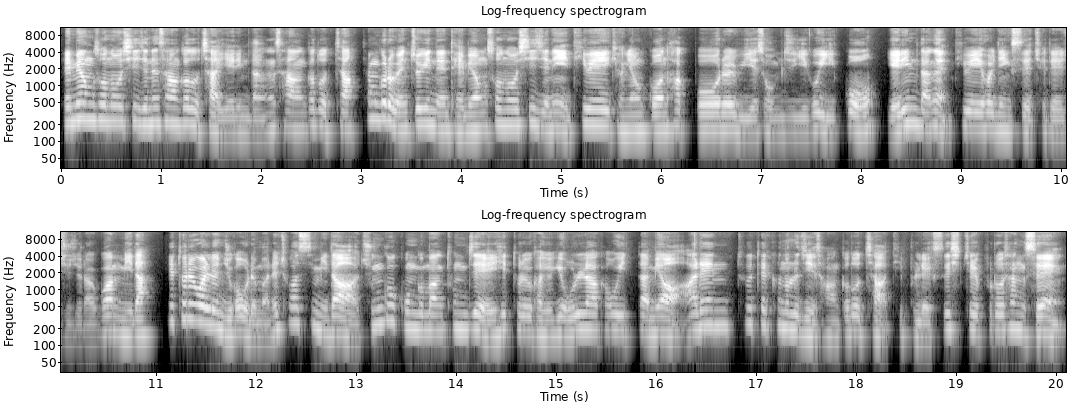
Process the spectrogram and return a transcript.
대명 소노 시즌은 상한가 도착, 예림당은 상한가 도착. 참고로 왼쪽에 있는 대명 소노 시즌이 티웨이 경영권 확보를 위해서 움직이고 있고, 예림당은 티웨이 홀딩스 최대 주주라고 합니다. 히토리 관련주가 오랜만에 좋았습니다. 중국 공급망 통제에 히토리 가격이 올라가고 있다며 RN2 테크놀로지 상한가 도착, 디플렉스 17% 상승,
